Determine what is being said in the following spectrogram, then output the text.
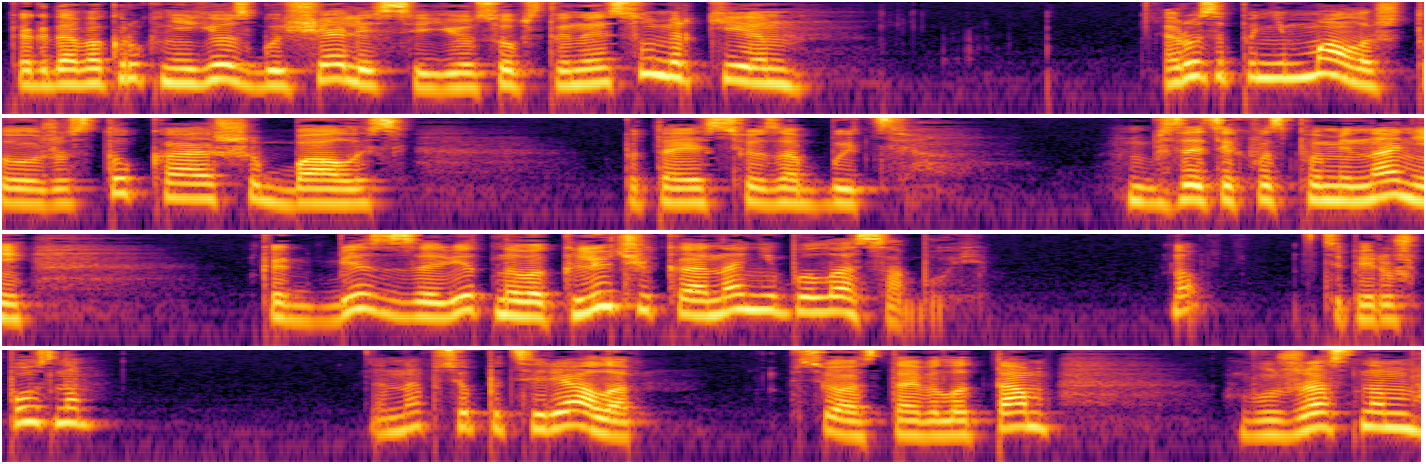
когда вокруг нее сгущались ее собственные сумерки, Роза понимала, что жестоко ошибалась, пытаясь все забыть. Без этих воспоминаний, как без заветного ключика, она не была собой. Но теперь уж поздно. Она все потеряла, все оставила там, в ужасном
